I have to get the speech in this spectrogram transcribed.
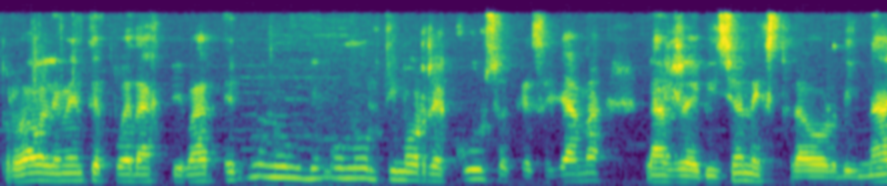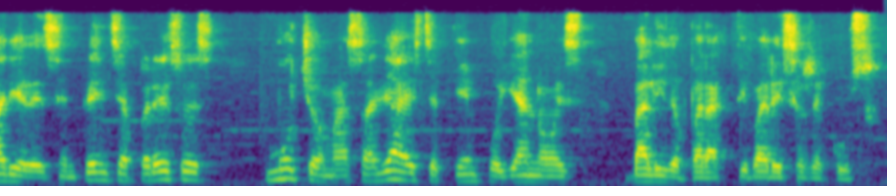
probablemente pueda activar un, un, último recurso que se llama la revisión extraordinaria de sentencia, pero eso es mucho más allá, este tiempo ya no es válido para activar ese recurso.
